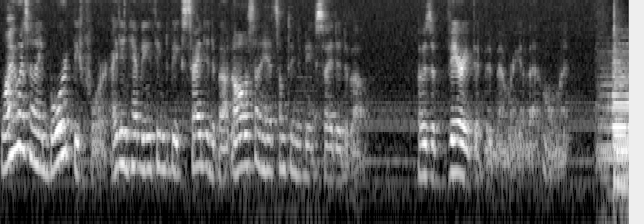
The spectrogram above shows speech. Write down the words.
why wasn't I bored before? I didn't have anything to be excited about, and all of a sudden I had something to be excited about. It was a very vivid memory of that moment.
